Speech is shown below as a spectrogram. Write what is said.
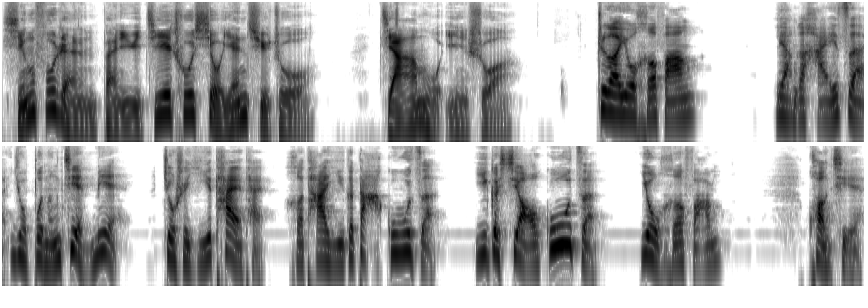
邢夫人本欲接出岫烟去住，贾母因说：“这又何妨？两个孩子又不能见面，就是姨太太和她一个大姑子，一个小姑子，又何妨？况且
